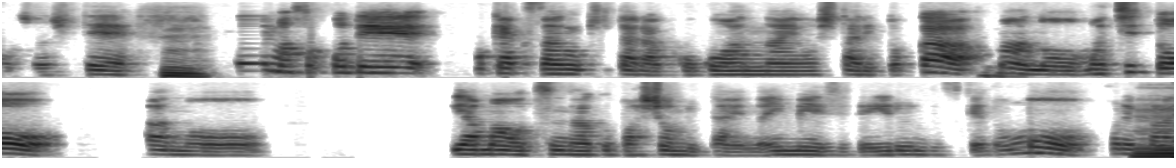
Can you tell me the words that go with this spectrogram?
交渉して、うん。でまあ、そこでお客さん来たらこうご案内をしたりとか、まあ、あの町とあの山をつなぐ場所みたいなイメージでいるんですけども、これから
